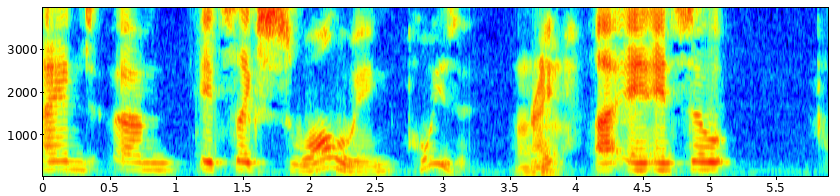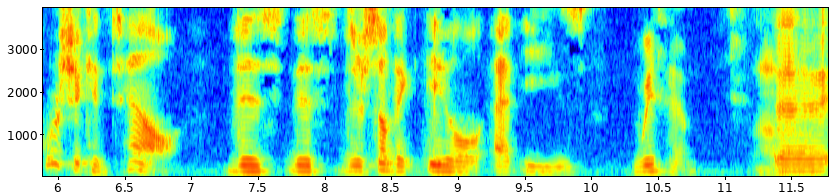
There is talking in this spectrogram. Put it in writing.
and um, it's like swallowing poison, Mhm. right? Uh, and, and so Portia can tell this this there's something ill at ease with him. Mhm. Uh,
